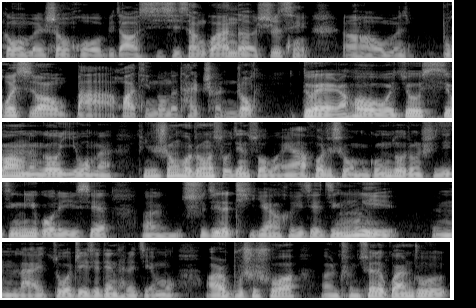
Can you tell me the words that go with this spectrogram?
跟我们生活比较息息相关的事情。然后我们不会希望把话题弄得太沉重。对，然后我就希望能够以我们。平时生活中的所见所闻呀，或者是我们工作中实际经历过的一些，嗯，实际的体验和一些经历，嗯，来做这些电台的节目，而不是说，嗯，纯粹的关注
